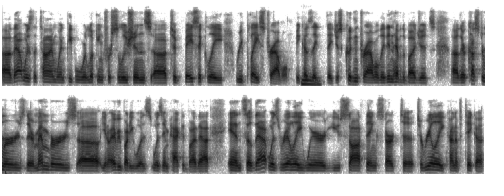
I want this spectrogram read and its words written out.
Uh, that was the time when people were looking for solutions uh, to basically replace travel because mm-hmm. they, they just couldn't travel. They didn't have the budgets. Uh, their customers, their members, uh, you know, everybody was was impacted by that. And so that was really where you saw things start to to really kind of take a,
